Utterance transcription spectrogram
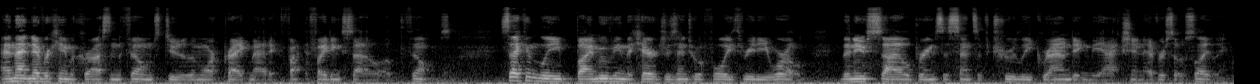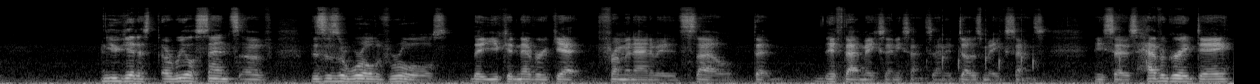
and that never came across in the films due to the more pragmatic fi- fighting style of the films. Secondly, by moving the characters into a fully 3D world, the new style brings a sense of truly grounding the action ever so slightly. You get a, a real sense of this is a world of rules that you could never get from an animated style that if that makes any sense and it does make sense he says have a great day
